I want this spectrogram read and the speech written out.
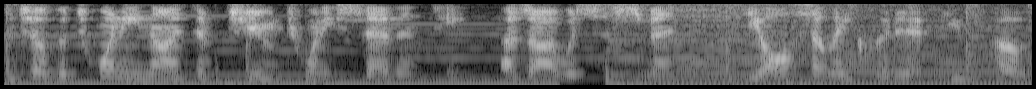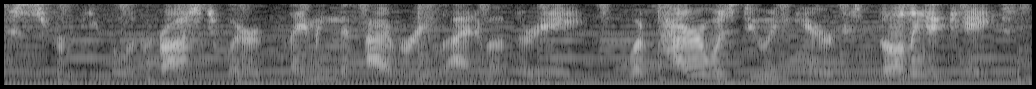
until the 29th of June 2017, as I was suspended. He also included a few posts from people across Twitter claiming that Ivory lied about their age. What Pyro was doing here is building a case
